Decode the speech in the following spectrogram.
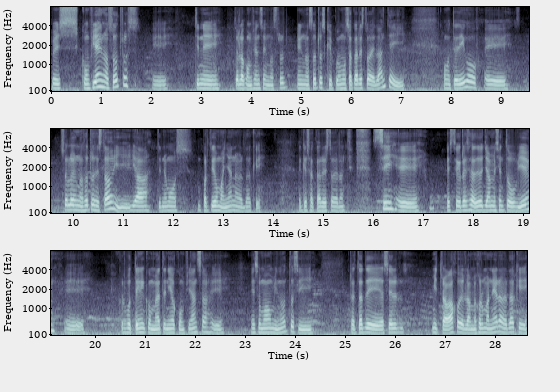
Pues confía en nosotros, eh, tiene toda la confianza en nosotros, en nosotros que podemos sacar esto adelante y como te digo, eh, solo en nosotros está y ya tenemos un partido mañana, ¿verdad? Que hay que sacar esto adelante. Sí, eh, este, gracias a Dios ya me siento bien. Eh, el cuerpo técnico me ha tenido confianza. he sumado minutos y tratar de hacer mi trabajo de la mejor manera, ¿verdad? Que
